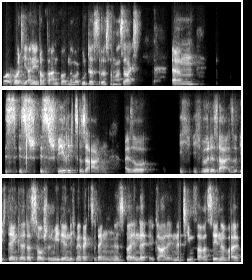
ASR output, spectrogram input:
wollte ich eigentlich noch beantworten, aber gut, dass du das nochmal sagst. Ähm, es ist, ist schwierig zu sagen. Also ich, ich würde sagen, also ich denke, dass Social Media nicht mehr wegzudenken ist, bei in der, gerade in der Teamfahrerszene, weil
